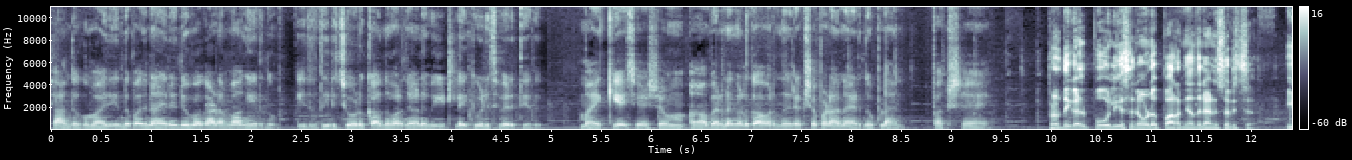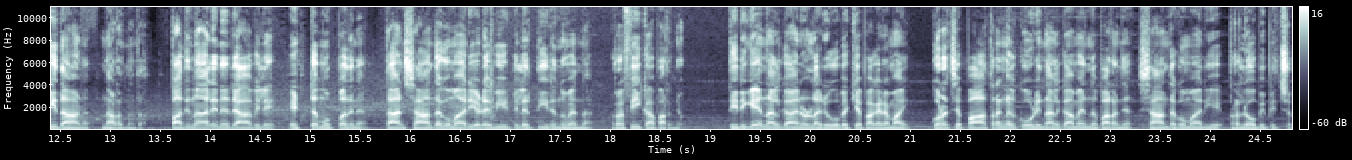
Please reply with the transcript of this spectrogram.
ശാന്തകുമാരി ഇന്ന് പതിനായിരം രൂപ കടം വാങ്ങിയിരുന്നു. ഇത് തിരിച്ചു കൊടുക്കാന്ന് പറഞ്ഞാണ് വീട്ടിലേക്ക് വിളിച്ചു വരുത്തിയത്. മയക്കിയ ശേഷം ആഭരണങ്ങൾ കവർന്ന് രക്ഷപ്പെടാനായിരുന്നു പ്ലാൻ. പക്ഷേ പ്രതികൾ പോലീസിനോട് പറഞ്ഞതിനനുസരിച്ച് ഇതാണ് നടന്നത്. പതിനാലിന് രാവിലെ എട്ട് മുപ്പതിന് താൻ ശാന്തകുമാരിയുടെ വീട്ടിലെത്തിയിരുന്നുവെന്ന് റഫീഖ പറഞ്ഞു. തിരികെ നൽകാനുള്ള രൂപയ്ക്ക് പകരമായി കുറച്ച് പാത്രങ്ങൾ കൂടി നൽകാമെന്ന് പറഞ്ഞ് ശാന്തകുമാരിയെ പ്രലോഭിപ്പിച്ചു.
